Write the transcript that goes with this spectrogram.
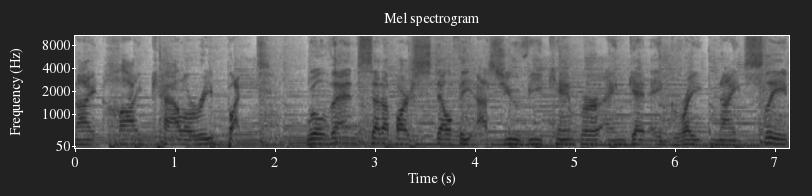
night high calorie bite. We'll then set up our stealthy SUV camper and get a great night's sleep,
